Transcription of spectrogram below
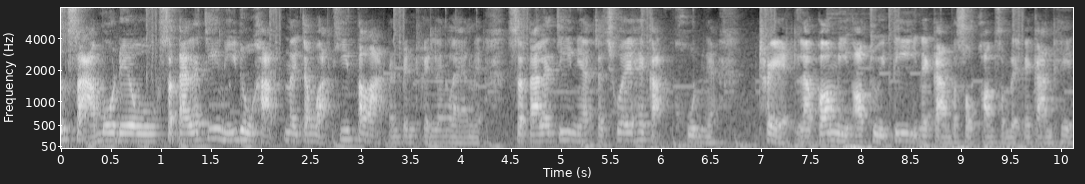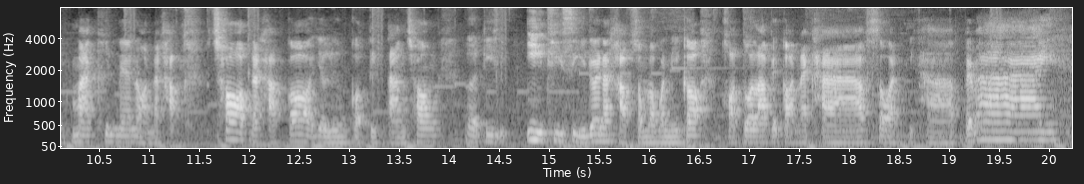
ศึกษาโมเดล strategy นี้ดูครับ ในจังหวะที่ตลาดมันเป็นเทรนแรงๆเนี่ย strategy เนี้ยจะช่วยให้กับคุณเนี่ยเทรดแล้วก็มี opportunity ในการประสบความสำเร็จในการเทรดมากขึ้นแน่นอนนะครับ ชอบนะครับก็อย่าลืมกดติดตามช่องเออ ETC ด้วยนะครับสำหรับวันนี้ก็ขอตัวลาไปก่อนนะครับ สวัสดีครับ บ๊ายบาย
